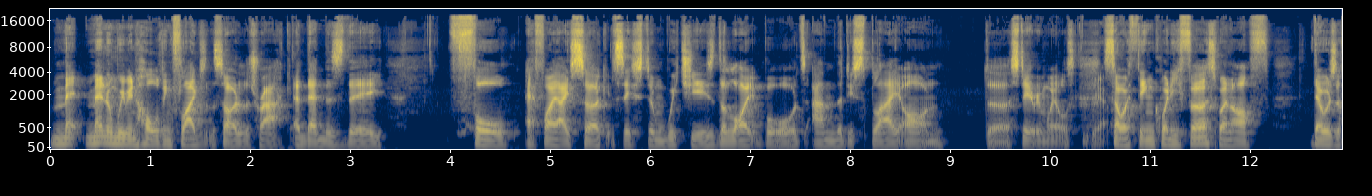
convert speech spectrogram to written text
me- men and women holding flags at the side of the track, and then there's the full FIA circuit system, which is the light boards and the display on the steering wheels. Yeah. So I think when he first went off, there was a,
